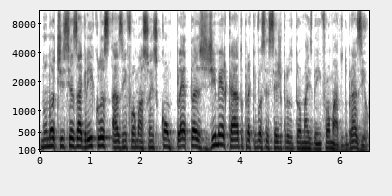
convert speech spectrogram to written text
no Notícias Agrícolas, as informações completas de mercado para que você seja o produtor mais bem informado do Brasil.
